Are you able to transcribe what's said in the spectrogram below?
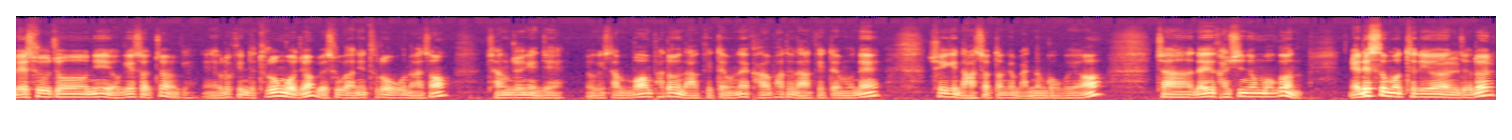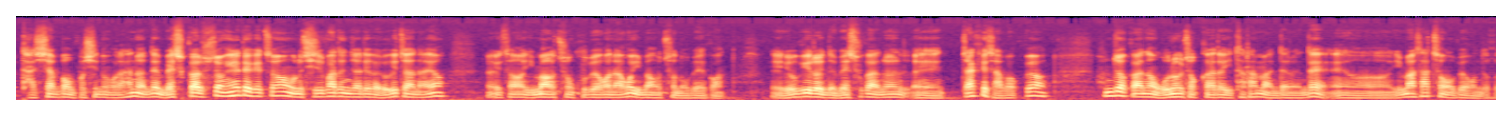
매수존이 여기 있었죠? 여기. 예, 이렇게 이제 들어온 거죠. 매수관이 들어오고 나서 장중에 이제 여기서 한번 파동이 나왔기 때문에 가격 파동이 나왔기 때문에 수익이 나왔었던 게 맞는 거고요. 자 내일 관심 종목은 LS 머티리얼즈를 다시 한번 보시는 걸 하는데 매수가를 수정해야 되겠죠? 오늘 지지받은 자리가 여기잖아요. 여기서 25,900원하고 25,500원. 예, 여기를 이제 매수관을 예, 짧게 잡았고요. 손저가는 오늘 저가를 이탈하면 안 되는데 어, 24,500원으로.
